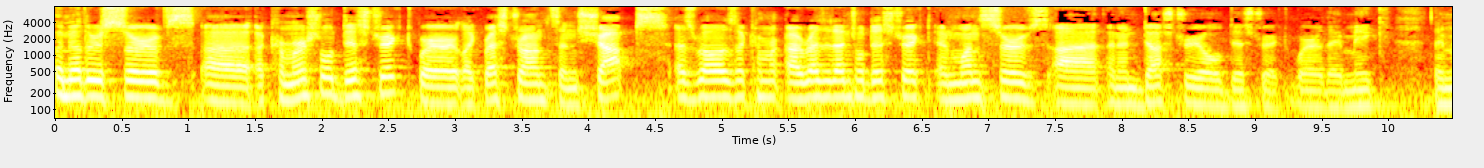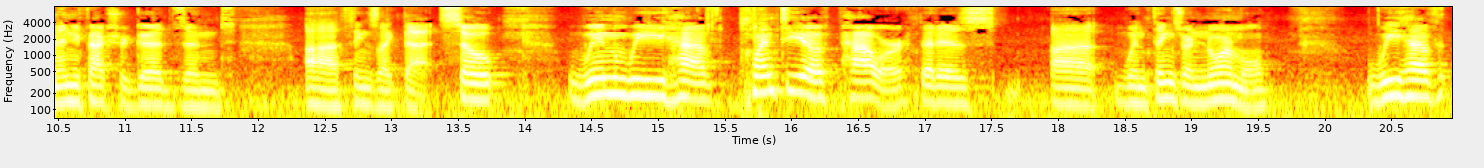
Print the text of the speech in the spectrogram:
another serves uh, a commercial district where like restaurants and shops, as well as a, a residential district, and one serves uh, an industrial district where they make they manufacture goods and uh, things like that. So when we have plenty of power, that is uh, when things are normal, we have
